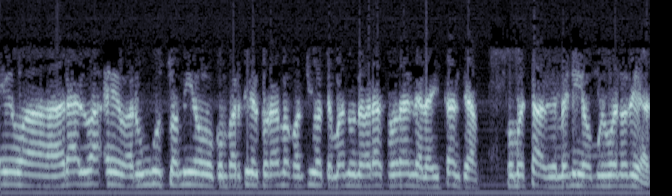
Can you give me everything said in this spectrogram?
Eva Aralba. Eva, un gusto amigo compartir el programa contigo. Te mando un abrazo grande a la distancia. ¿Cómo estás? Bienvenido, muy buenos días.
